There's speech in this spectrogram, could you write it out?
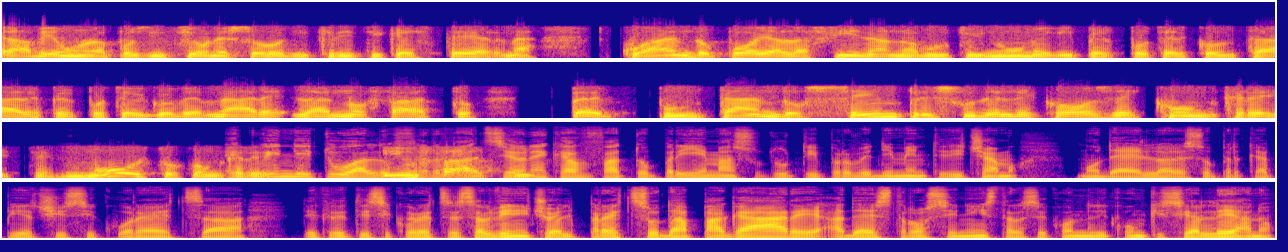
avevano una posizione solo di critica esterna. Quando poi alla fine hanno avuto i numeri per poter contare, per poter governare, l'hanno fatto puntando sempre su delle cose concrete, molto concrete. E quindi tu all'osservazione Infatti, che hanno fatto prima su tutti i provvedimenti, diciamo, modello adesso per capirci sicurezza, decreti sicurezza e Salvini, cioè il prezzo da pagare a destra o a sinistra a seconda di con chi si alleano,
